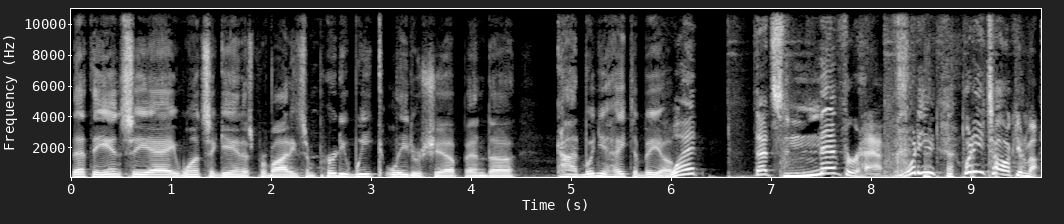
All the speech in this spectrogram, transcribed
that the NCAA once again is providing some pretty weak leadership. And uh, God, wouldn't you hate to be a What? That's never happened. What are you What are you talking about,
